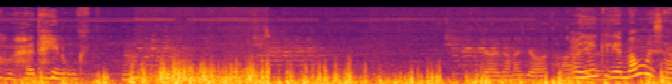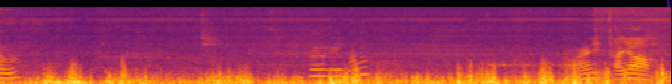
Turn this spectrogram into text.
Còn hai tay luôn. Ừ? giờ cho nó dở ở thái dưới cái, cái bóng hay sao nữa à, cái bóng Đấy,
